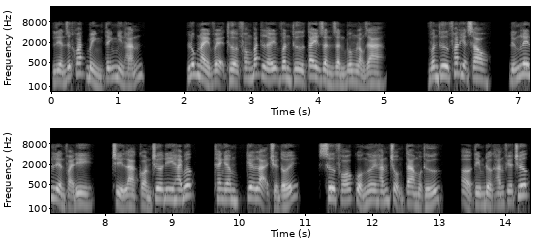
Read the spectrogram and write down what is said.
liền dứt khoát bình tĩnh nhìn hắn. Lúc này vệ thừa phong bắt lấy Vân Thư tay dần dần buông lỏng ra. Vân Thư phát hiện sau, đứng lên liền phải đi, chỉ là còn chưa đi hai bước, thanh âm kia lại chuyển tới, sư phó của ngươi hắn trộm ta một thứ, ở tìm được hắn phía trước,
